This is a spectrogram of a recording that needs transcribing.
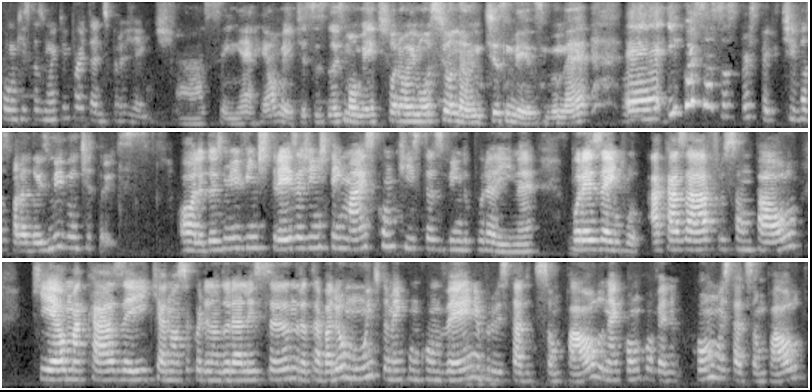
conquistas muito importantes para a gente. Ah, sim, é realmente esses dois momentos foram emocionantes mesmo, né? É, e quais são as suas perspectivas para 2023? Olha, 2023 a gente tem mais conquistas vindo por aí, né? Por exemplo, a Casa Afro São Paulo que é uma casa aí que a nossa coordenadora Alessandra trabalhou muito também com convênio para o estado de São Paulo, né? Com convênio com o estado de São Paulo.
